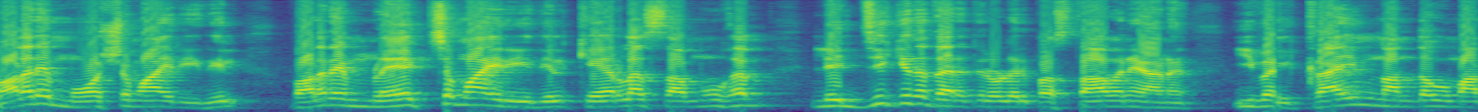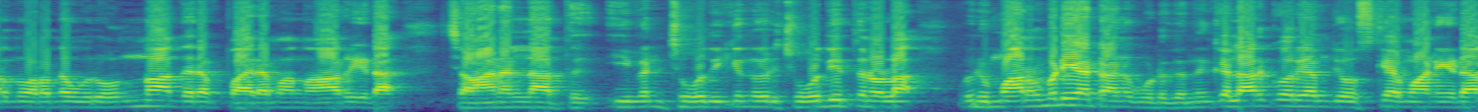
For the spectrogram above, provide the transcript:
വളരെ മോശമായ രീതിയിൽ വളരെ മ്ലേച്ഛമായ രീതിയിൽ കേരള സമൂഹം ലജ്ജിക്കുന്ന തരത്തിലുള്ള ഒരു പ്രസ്താവനയാണ് ഇവൻ. ക്രൈം നന്ദകുമാർ എന്ന് പറയുന്ന ഒരു ഒന്നാം തരം പരമനാറിയുടെ ചാനലിനകത്ത് ഇവൻ ചോദിക്കുന്ന ഒരു ചോദ്യത്തിനുള്ള ഒരു മറുപടിയായിട്ടാണ് കൊടുക്കുന്നത്. നിങ്ങൾക്ക് എല്ലാവർക്കും അറിയാം ജോസ് കെ മാണിയുടെ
